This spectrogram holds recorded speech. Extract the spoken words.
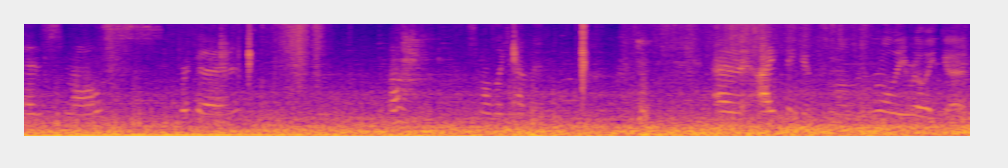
and it smells super good. Ah, it smells like heaven. and I think it smells really, really good.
